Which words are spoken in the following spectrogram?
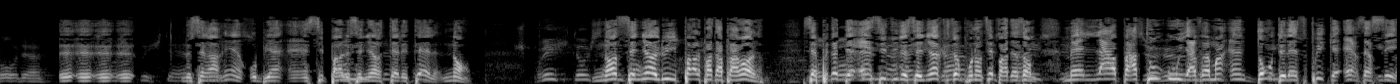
euh, euh, euh, euh, ne sert à rien, ou bien ainsi parle le Seigneur tel et tel. Non. Notre. Seigneur, lui, il parle par ta parole. C'est peut-être des ainsi dit le Seigneur qui sont prononcés par des hommes. Mais là, partout où il y a vraiment un don de l'esprit qui est exercé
